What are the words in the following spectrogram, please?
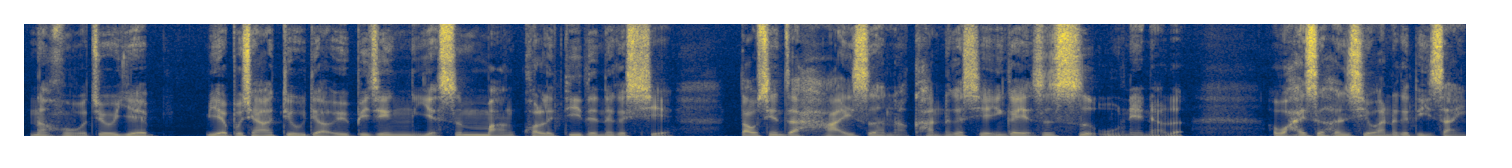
那我就也也不想要丢掉，因为毕竟也是蛮 quality 的那个鞋，到现在还是很好看。那个鞋应该也是四五年了的，我还是很喜欢那个 design。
